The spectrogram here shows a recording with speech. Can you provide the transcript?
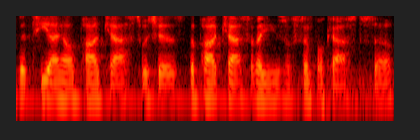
the TIL podcast, which is the podcast that I use with Simplecast. So,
